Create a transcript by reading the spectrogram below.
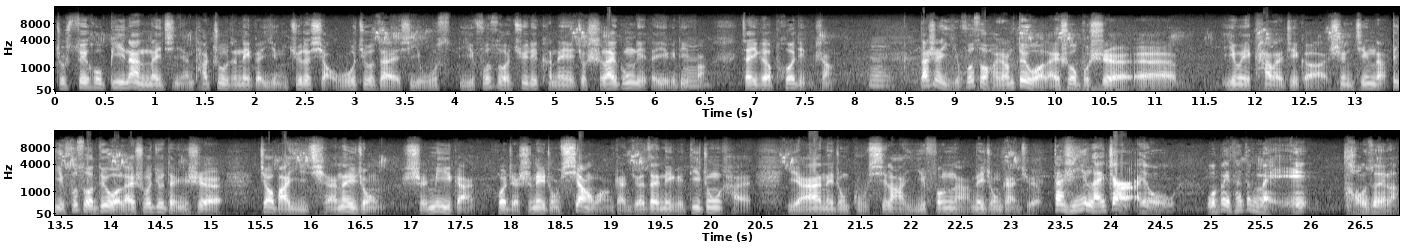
就是最后避难的那几年，她住的那个隐居的小屋就在以无以弗所，距离可能也就十来公里的一个地方，在一个坡顶上。嗯，但是以弗所好像对我来说不是呃，因为看了这个圣经的，以弗所对我来说就等于是就要把以前那种神秘感或者是那种向往，感觉在那个地中海沿岸那种古希腊遗风啊那种感觉。但是，一来这儿，哎呦，我被它的美陶醉了。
